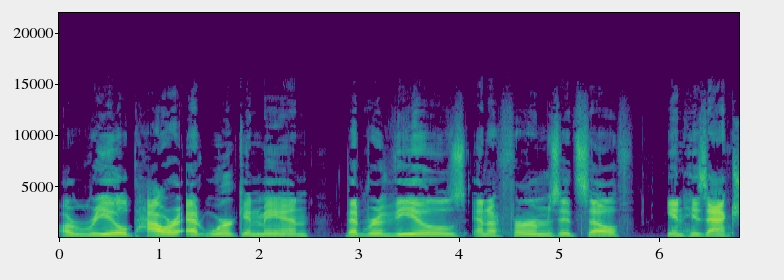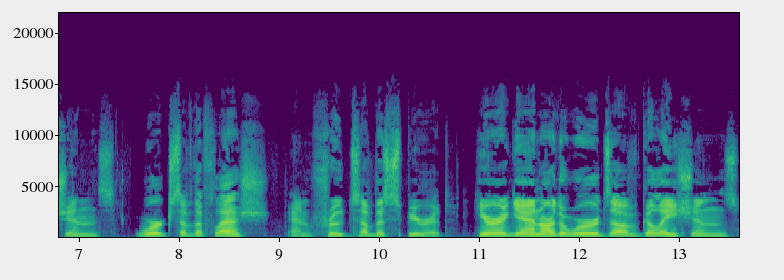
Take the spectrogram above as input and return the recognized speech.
a real power at work in man that reveals and affirms itself in his actions, works of the flesh, and fruits of the Spirit. Here again are the words of Galatians.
